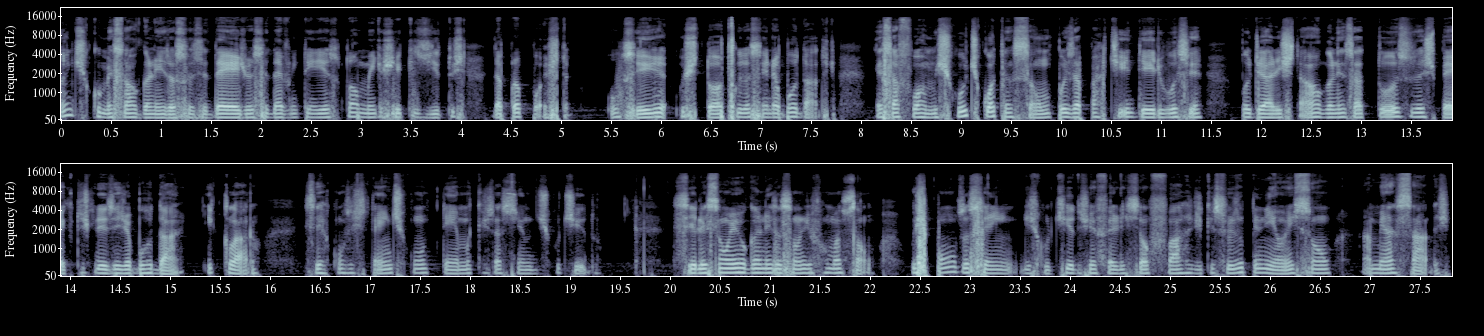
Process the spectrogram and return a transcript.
Antes de começar a organizar suas ideias, você deve entender totalmente os requisitos da proposta, ou seja, os tópicos a serem abordados. Dessa forma, escute com atenção, pois a partir dele você poderá listar organizar todos os aspectos que deseja abordar e, claro, ser consistente com o tema que está sendo discutido. Seleção e organização de informação. Os pontos a serem discutidos referem-se ao fato de que suas opiniões são ameaçadas,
